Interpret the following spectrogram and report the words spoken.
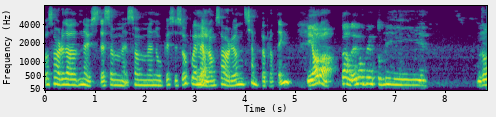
Og så har du da naustet som, som nå pusses opp, og imellom så har du jo en kjempeplatting. Ja da, den er nå begynt å bli Skal vi se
